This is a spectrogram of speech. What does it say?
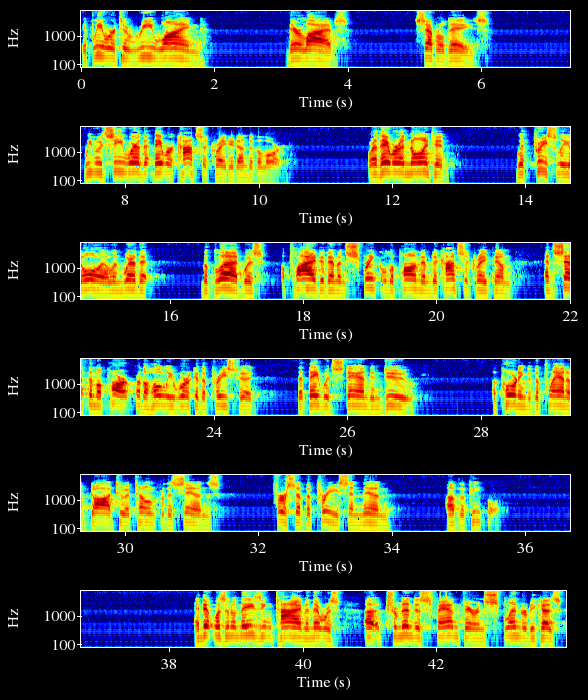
If we were to rewind their lives several days, we would see where that they were consecrated unto the Lord, where they were anointed with priestly oil, and where that the blood was applied to them and sprinkled upon them to consecrate them and set them apart for the holy work of the priesthood that they would stand and do according to the plan of God to atone for the sins, first of the priests and then of the people. And it was an amazing time, and there was a tremendous fanfare and splendor because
